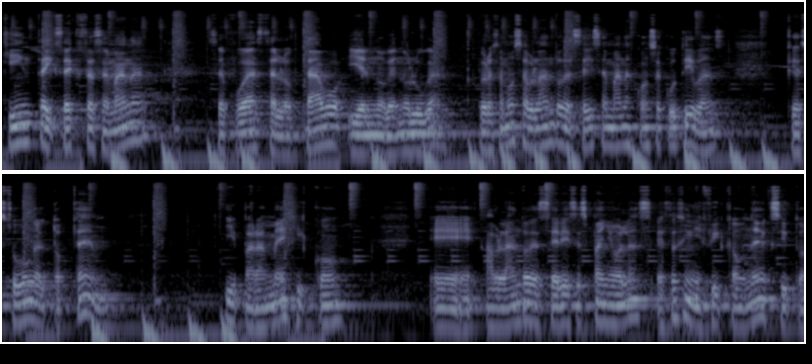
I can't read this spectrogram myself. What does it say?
Quinta y sexta semana se fue hasta el octavo y el noveno lugar. Pero estamos hablando de seis semanas consecutivas que estuvo en el top ten. Y para México, eh, hablando de series españolas, esto significa un éxito.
